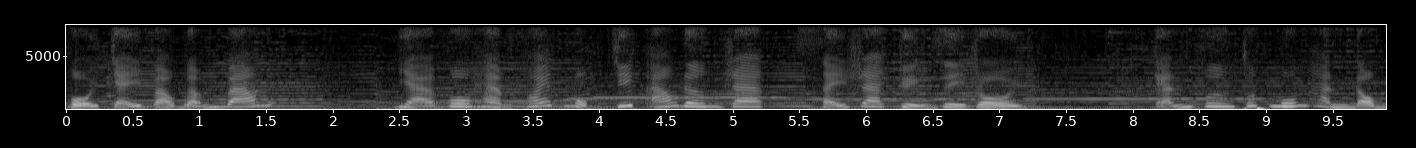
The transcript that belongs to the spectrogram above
Vội chạy vào bẩm báo. Dạ vô hàm khoét một chiếc áo đơn ra Xảy ra chuyện gì rồi? Cảnh vương thúc muốn hành động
